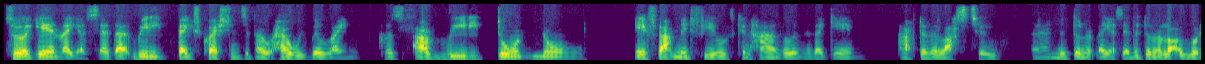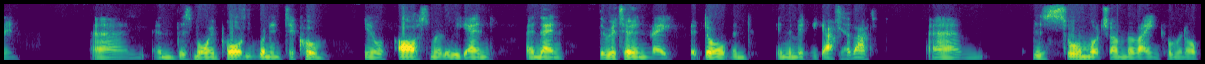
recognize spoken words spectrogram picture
so again, like I said, that really begs questions about how we will line up because I really don't know if that midfield can handle another game after the last two. Um, they've done it, like I said, they've done a lot of running, um, and there's more important running to come. You know, Arsenal at the weekend, and then the return leg at Dortmund in the midweek after that. Um, there's so much on the line coming up.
